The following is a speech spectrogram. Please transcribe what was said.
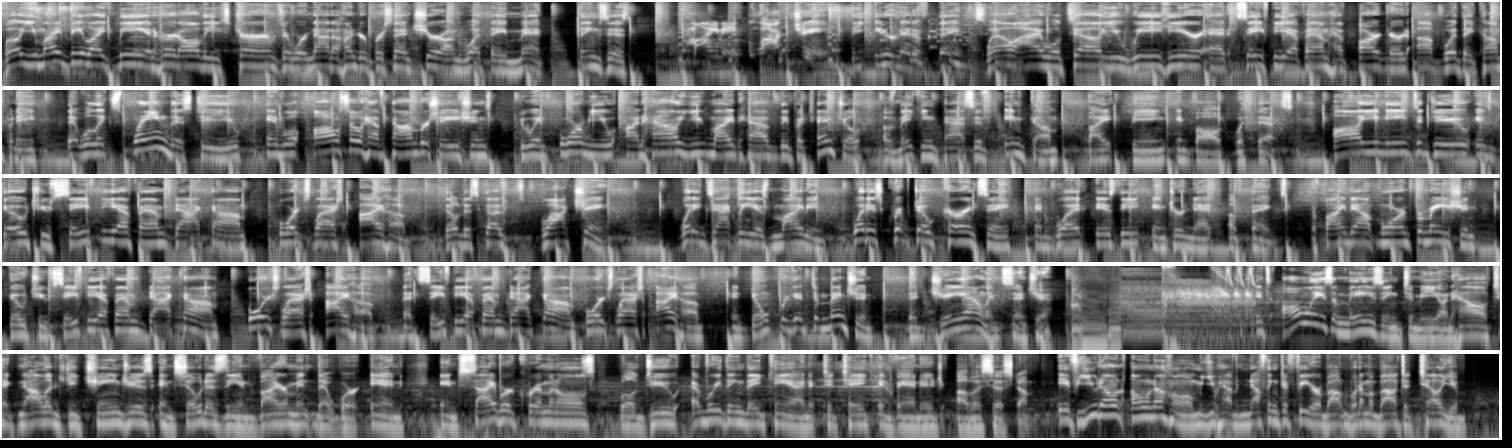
Well, you might be like me and heard all these terms and were not 100% sure on what they meant. Things is mining, blockchain, the Internet of Things. Well, I will tell you, we here at Safety FM have partnered up with a company that will explain this to you and will also have conversations to inform you on how you might have the potential of making passive income by being involved with this. All you need to do is go to safetyfm.com forward slash iHub. They'll discuss blockchain. What exactly is mining? What is cryptocurrency? And what is the Internet of Things? To find out more information, go to safetyfm.com forward slash iHub. That's safetyfm.com forward slash iHub. And don't forget to mention that Jay Allen sent you. It's always amazing to me on how technology changes and so does the environment that we're in. And cyber criminals will do everything they can to take advantage of a system. If you don't own a home, you have nothing to fear about what I'm about to tell you.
